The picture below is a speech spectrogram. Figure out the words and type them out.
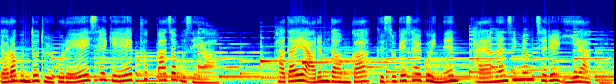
여러분도 돌고래의 세계에 푹 빠져보세요. 바다의 아름다움과 그 속에 살고 있는 다양한 생명체를 이해하고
